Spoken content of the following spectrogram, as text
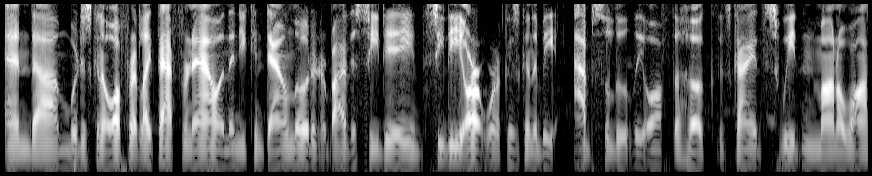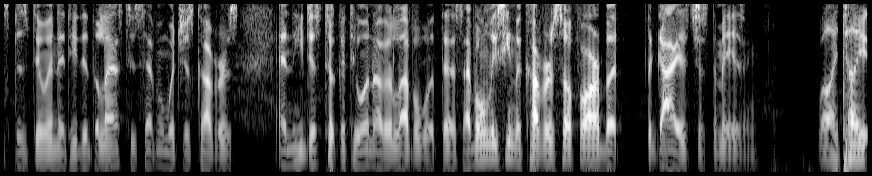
And um, we're just going to offer it like that for now, and then you can download it or buy the CD. The CD artwork is going to be absolutely off the hook. This guy in Sweden, Mono Wasp, is doing it. He did the last two Seven Witches covers, and he just took it to another level with this. I've only seen the covers so far, but the guy is just amazing. Well, I tell you,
